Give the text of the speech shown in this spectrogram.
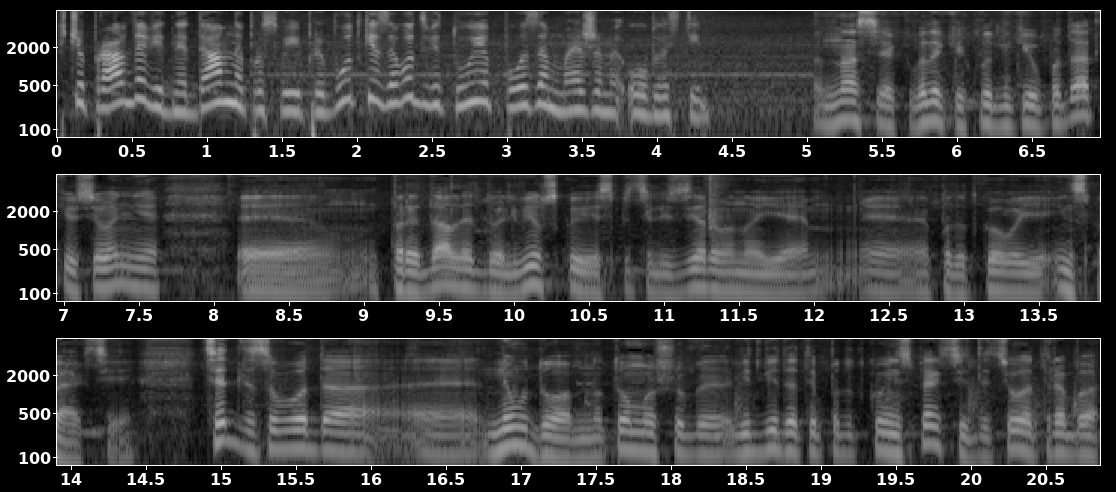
Щоправда, віднедавна про свої прибутки завод звітує поза межами області. Нас, як великих платників податків, сьогодні передали до Львівської спеціалізованої е, податкової інспекції. Це для заводу е, неудобно, тому щоб відвідати податкову інспекцію, для цього треба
